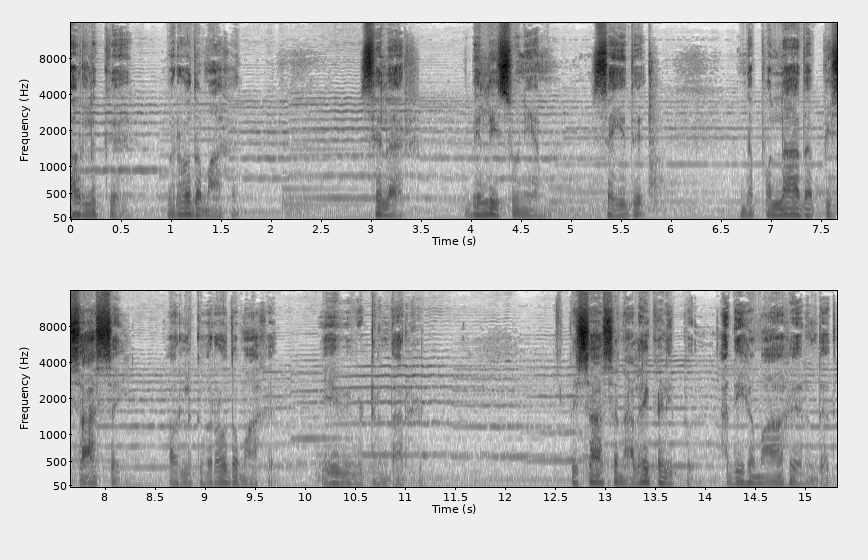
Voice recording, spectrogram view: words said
அவர்களுக்கு விரோதமாக சிலர் பெல்லி சூனியம் செய்து இந்த பொல்லாத பிசாசை அவர்களுக்கு விரோதமாக ஏவி விட்டிருந்தார்கள். பிசாசன் அலைக்கழிப்பு அதிகமாக இருந்தது.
